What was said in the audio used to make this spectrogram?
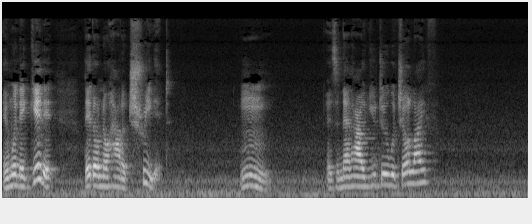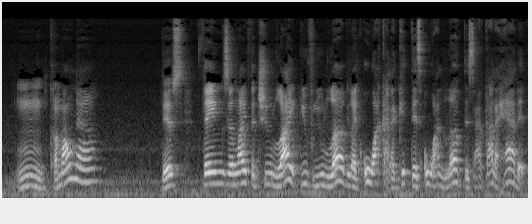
And when they get it, they don't know how to treat it. Mm. Isn't that how you do with your life? Mm. Come on now. There's things in life that you like, you you love. You're like, oh, I gotta get this. Oh, I love this. I gotta have it.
